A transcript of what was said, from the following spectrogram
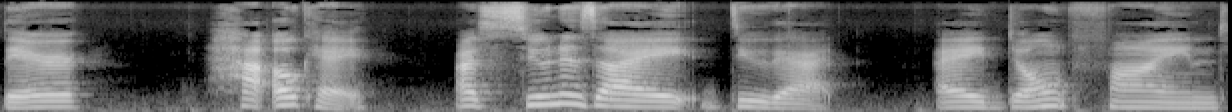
There. Ha- okay. As soon as I do that, I don't find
